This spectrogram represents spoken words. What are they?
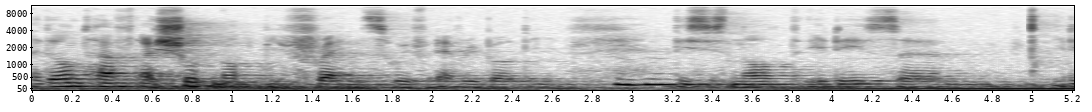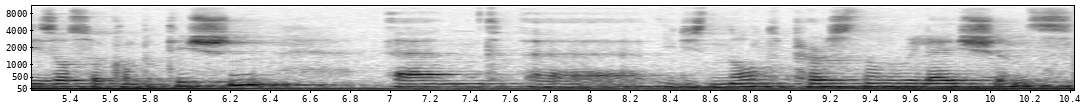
I don't have. I should not be friends with everybody. mhm. This is not. It is. Um, it is also competition, and uh, it is not personal relations.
